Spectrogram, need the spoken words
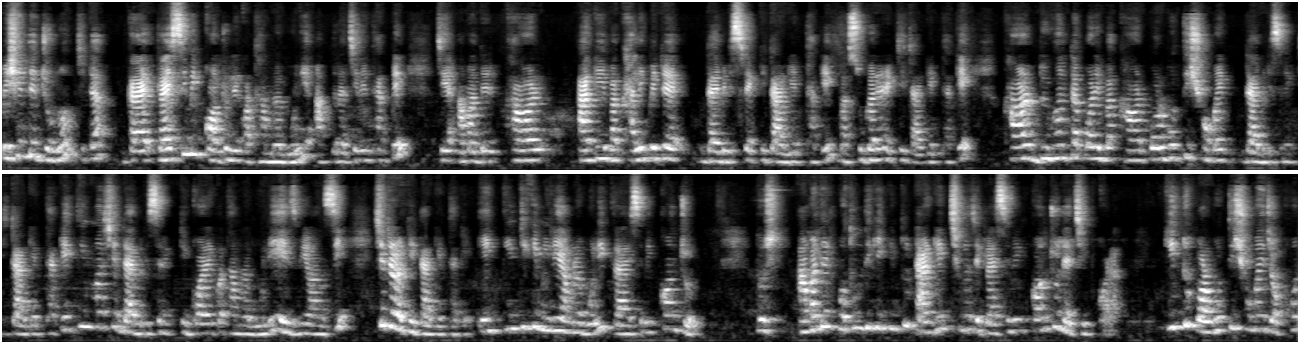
পেশেন্টের জন্য যেটা গ্লাইসেমিক কন্ট্রোলের কথা আমরা বলি, আপনারা জেনে থাকবেন যে আমাদের খাওয়ার আগে বা খালি পেটে ডায়াবেটিসের একটি টার্গেট থাকে বা সুগারের একটি টার্গেট থাকে। খাওয়ার দুই ঘণ্টা পরে বা খাওয়ার পরবর্তী সময় ডায়াবেটিসের একটি টার্গেট থাকে। তিন মাসের ডায়াবেটিসের একটি গড়ের কথা আমরা বলি এসবি ওয়ানসি সেটারও একটি টার্গেট থাকে। এই তিনটিকে মিলিয়ে আমরা বলি গ্লাইসেমিক কন্ট্রোল তো আমাদের প্রথম দিকে কিন্তু টার্গেট ছিল যে গ্লাইসেমিক কন্ট্রোল অ্যাচিভ করা। কিন্তু পরবর্তী সময় যখন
